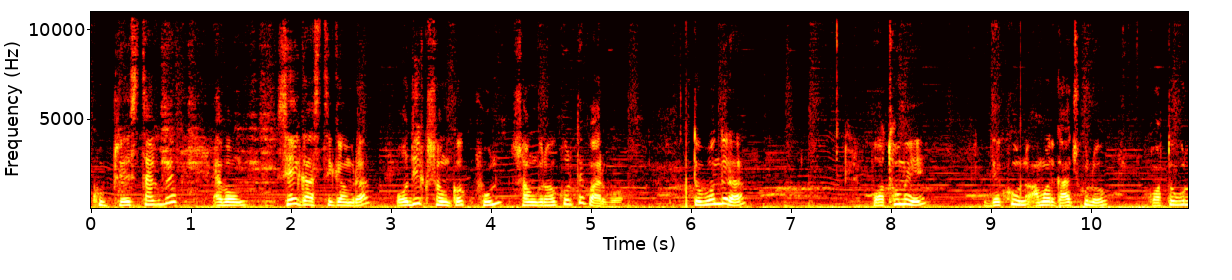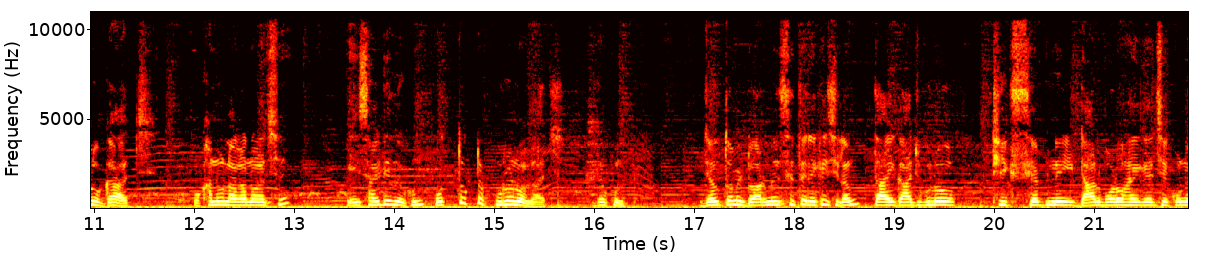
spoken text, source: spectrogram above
খুব ফ্রেশ থাকবে এবং সেই গাছ থেকে আমরা অধিক সংখ্যক ফুল সংগ্রহ করতে পারব। তো বন্ধুরা, প্রথমে দেখুন আমার গাছগুলো কতগুলো গাছ ওখানেও লাগানো আছে। এই সাইডে দেখুন, প্রত্যেকটা পুরনো গাছ। দেখুন, যেহেতু আমি ডরমেন্সিতে রেখেছিলাম, তাই গাছগুলো ঠিক শেপ নেই, ডাল বড় হয়ে গেছে, কোনো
